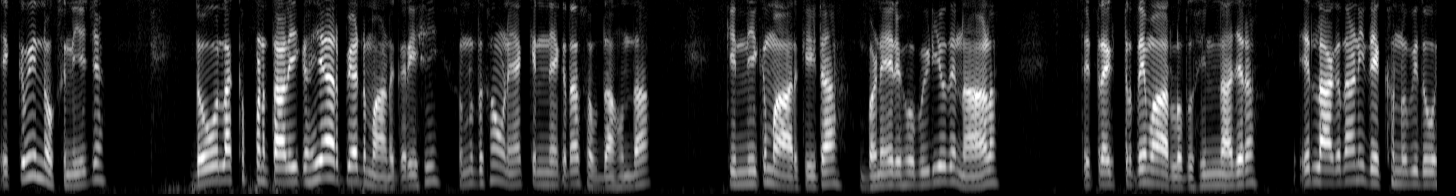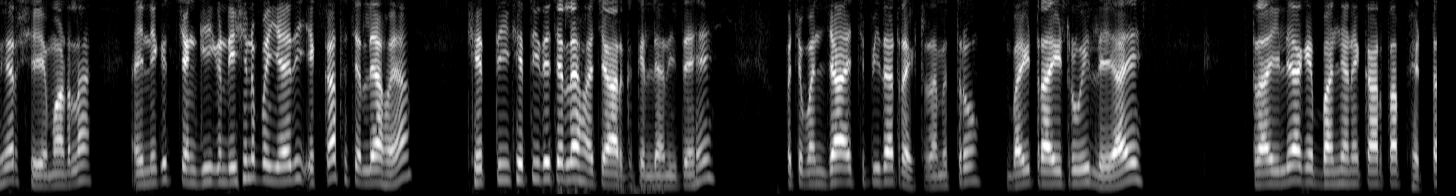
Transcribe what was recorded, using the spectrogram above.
ਇੱਕ ਵੀ ਨੁਕਸ ਨਹੀਂ ਇਹ ਚ। 245000 ਰੁਪਏ ਡਿਮਾਂਡ ਕਰੀ ਸੀ, ਤੁਹਾਨੂੰ ਦਿਖਾਉਣੇ ਆ ਕਿੰਨੇ ਕ ਦਾ ਸੌਦਾ ਹੁੰਦਾ, ਕਿੰਨੀ ਕੁ ਮਾਰਕੀਟ ਆ, ਬਣੇ ਰਹੋ ਵੀਡੀਓ ਦੇ ਨਾਲ। ਤੇ ਟਰੈਕਟਰ ਤੇ ਮਾਰ ਲਓ ਤੁਸੀਂ ਨਜ਼ਰ। ਇਹ ਲੱਗਦਾ ਨਹੀਂ ਦੇਖਣ ਨੂੰ ਵੀ 2006 ਮਾਡਲ ਹੈ ਇੰਨੀ ਕਿ ਚੰਗੀ ਕੰਡੀਸ਼ਨ ਪਈ ਹੈ ਇਹਦੀ। ਇੱਕ ਹੱਥ ਚੱਲਿਆ ਹੋਇਆ। ਖੇਤੀ ਖੇਤੀ ਤੇ ਚੱਲਿਆ ਹੋਇਆ 4 ਕਿੱਲਿਆਂ ਦੀ ਤੇ ਇਹ। 55 HP ਦਾ ਟਰੈਕਟਰ ਹੈ ਮਿੱਤਰੋ। ਬਾਈ ਟਰਾਈ ਟਰੂਈ ਲੈ ਆਏ ਟਰਾਈ ਲਿਆ ਕੇ ਬਾਈਆਂ ਨੇ ਕਰਤਾ ਫਿੱਟ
